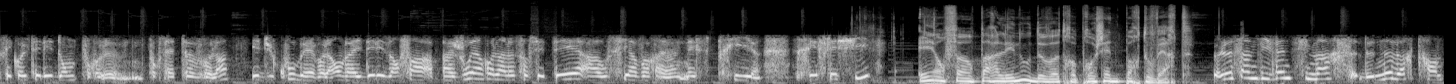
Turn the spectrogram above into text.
récolter les dons pour, pour cette œuvre-là. Et du coup, ben voilà, on va aider les enfants à, à jouer un rôle dans la société, à aussi avoir un esprit réfléchi. Et enfin, parlez-nous de votre prochaine porte ouverte. Le samedi 26 mars de 9h30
